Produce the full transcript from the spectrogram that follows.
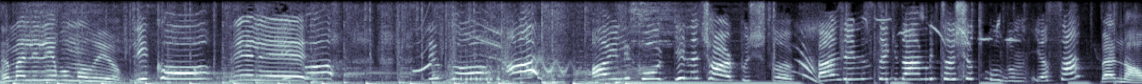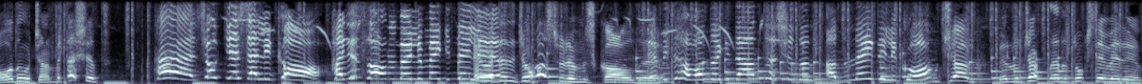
Hemen Lili'yi bulmalıyım. Liko! Lili! Liko! Ay! Gene çarpıştık. Ben denizde giden bir taşıt buldum. Ya sen? Ben de havada uçan bir taşıt. He çok yaşa Liko. Hadi son bölüme gidelim. Evet hadi çok az süremiz kaldı. Ve bir havada giden taşıtın adı neydi Liko? Uçak. Ben uçakları çok severim.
